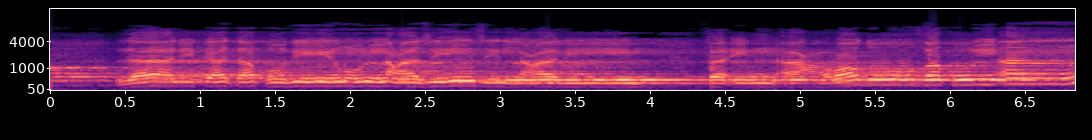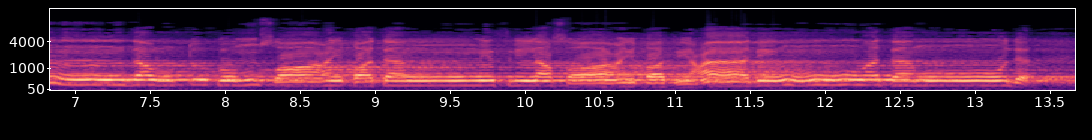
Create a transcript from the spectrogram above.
ذلك تقدير العزيز العليم. فإن أعرضوا فقل أنذرتكم صاعقة مثل صاعقة عاد وثمود.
